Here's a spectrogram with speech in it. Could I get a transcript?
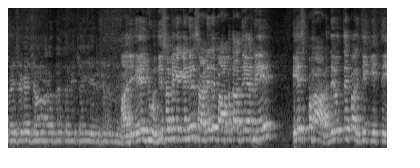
वह जगह जहाँ आराधना करनी चाहिए यरूशलेम में हाँ जी ये यहूदी समय के कहने साढ़े ਦੇ ਬਾਪ ਦਾਦਿਆਂ ਨੇ ਇਸ ਪਹਾੜ ਦੇ ਉੱਤੇ ਭਗਤੀ ਕੀਤੀ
